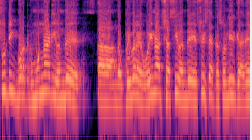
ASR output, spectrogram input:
ஷூட்டிங் போகிறதுக்கு முன்னாடி வந்து அந்த இவர் ஒய்நாட் சசி வந்து எஸ்வி சார்கிட்ட சொல்லியிருக்காரு.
